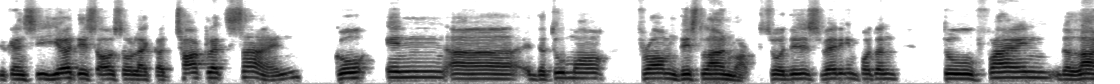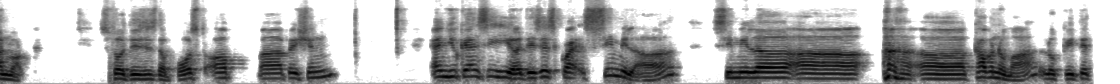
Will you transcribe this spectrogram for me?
You can see here, there's also like a chocolate sign go in uh, the tumor from this landmark. So this is very important to find the landmark. So this is the post-op uh, patient. And you can see here, this is quite similar, similar uh, uh, cavernoma located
